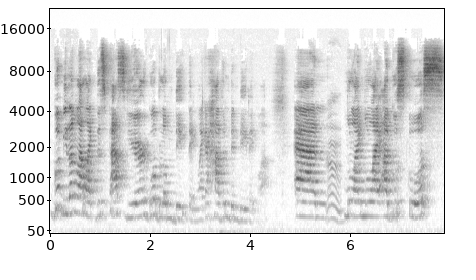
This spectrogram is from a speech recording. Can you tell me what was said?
gue bilang lah like this past year gue belum dating, like I haven't been dating lah. And Hmm. mulai-mulai Agustus,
